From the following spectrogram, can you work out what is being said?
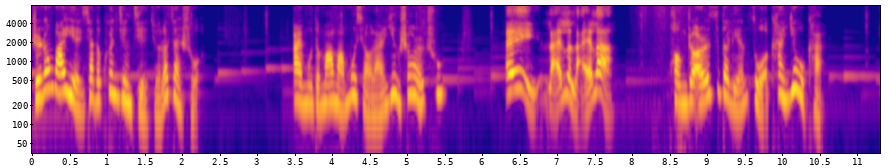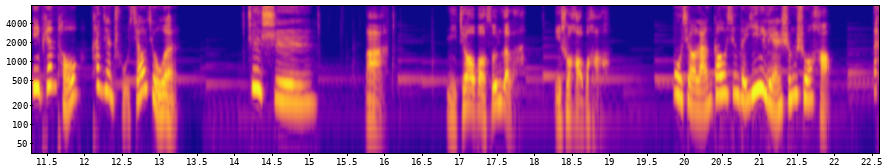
只能把眼下的困境解决了再说。爱慕的妈妈穆小兰应声而出：“哎，来了来了！”捧着儿子的脸左看右看，一偏头看见楚萧就问：“这是？”妈，你就要抱孙子了，你说好不好？穆小兰高兴的一连声说好：“哎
